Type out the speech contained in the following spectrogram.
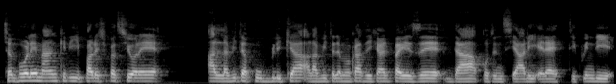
c'è un problema anche di partecipazione alla vita pubblica, alla vita democratica del paese da potenziali eletti. Quindi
